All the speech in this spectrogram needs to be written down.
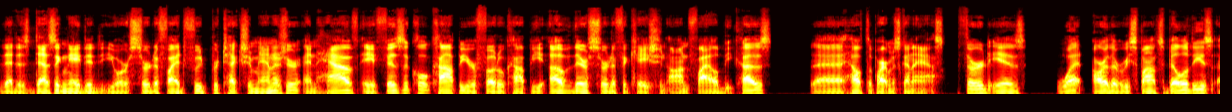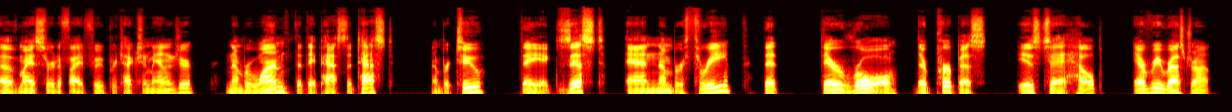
that is designated your certified food protection manager and have a physical copy or photocopy of their certification on file because the health department is going to ask. Third is what are the responsibilities of my certified food protection manager? Number one, that they pass the test. Number two, they exist. And number three, that their role, their purpose is to help every restaurant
